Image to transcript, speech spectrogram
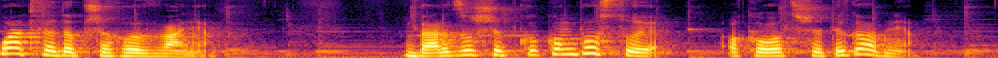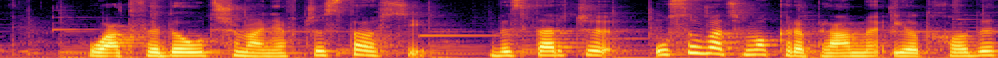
Łatwy do przechowywania. Bardzo szybko kompostuje, około 3 tygodnie. Łatwy do utrzymania w czystości. Wystarczy usuwać mokre plamy i odchody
